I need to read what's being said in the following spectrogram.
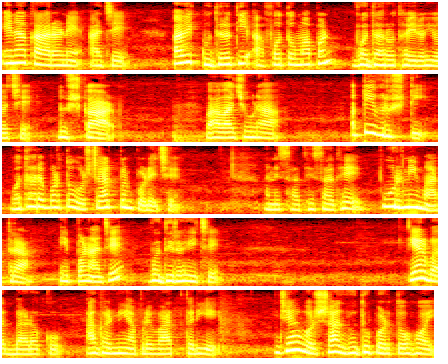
એના કારણે આજે આવી કુદરતી આફતોમાં પણ વધારો થઈ રહ્યો છે. દુષ્કાળ, વાવાઝોડા, અતિવૃષ્ટિ, વધારે પડતો વરસાદ પણ પડે છે. અને સાથે સાથે પૂરની માત્રા એ પણ આજે વધી રહી છે. ત્યારબાદ બાળકો, આગળની આપણે વાત કરીએ. જ્યાં વરસાદ વધુ પડતો હોય,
